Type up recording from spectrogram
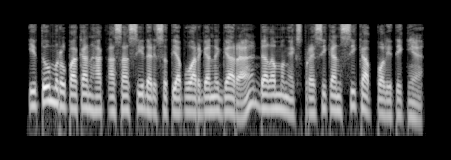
Itu merupakan hak asasi dari setiap warga negara dalam mengekspresikan sikap politiknya.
